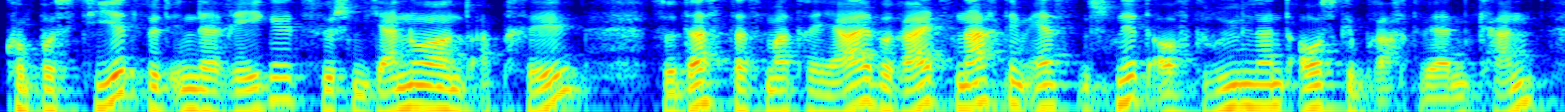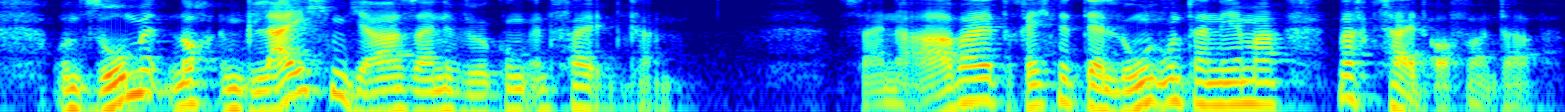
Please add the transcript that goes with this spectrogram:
Kompostiert wird in der Regel zwischen Januar und April, sodass das Material bereits nach dem ersten Schnitt auf Grünland ausgebracht werden kann und somit noch im gleichen Jahr seine Wirkung entfalten kann. Seine Arbeit rechnet der Lohnunternehmer nach Zeitaufwand ab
